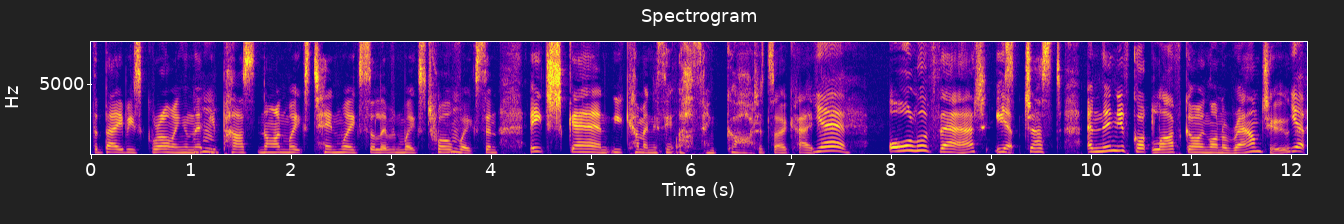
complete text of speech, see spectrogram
the baby's growing and that Mm-hmm. you pass nine weeks, ten weeks, eleven weeks, 12 weeks. And each scan you come in and you think, Oh, thank God it's okay. Yeah. All of that is Yep. just and then you've got life going on around you, Yep.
